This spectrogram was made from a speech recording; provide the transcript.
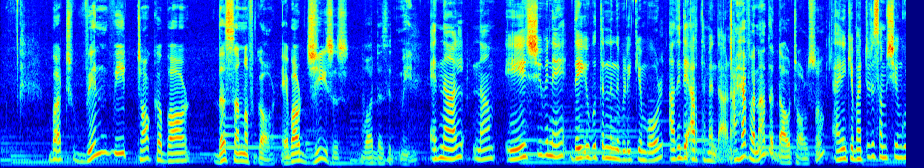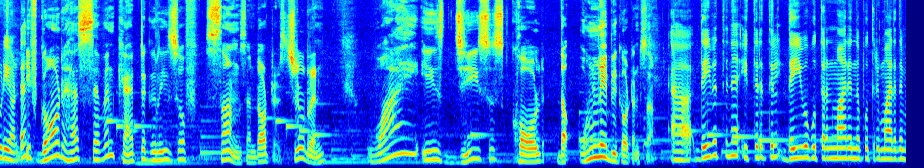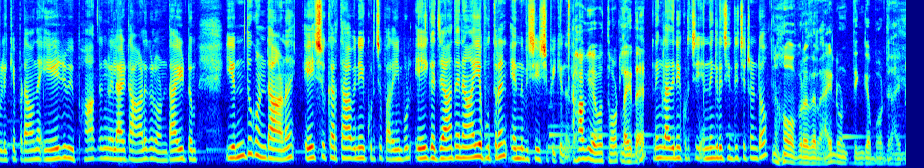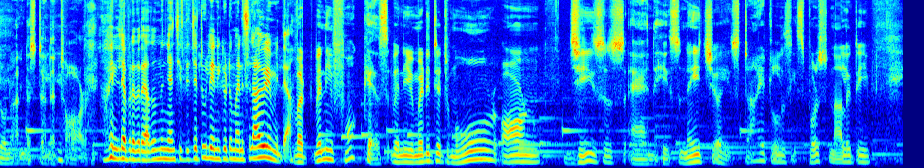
But when we talk about the Son of God, about Jesus, what does it mean? എന്നാൽ നാം യേശുവിനെ ദൈവപുത്രൻ എന്ന് വിളിക്കുമ്പോൾ അതിന്റെ അർത്ഥം എന്താണ്? I have another doubt also എനിക്ക് മറ്റൊരു സംശയം കൂടിയുണ്ട്. If God has seven categories of sons and daughters children why is Jesus called the only begotten son ദൈവത്തിന് ഇത്തരത്തിൽ ദൈവപുത്രന്മാരെന്ന് പുത്രിമാരെന്ന് വിളിക്കപ്പെടാവുന്ന ഏഴ് വിഭാഗങ്ങളിലായിട്ട് ആളുകൾ ഉണ്ടായിട്ടും എന്തുകൊണ്ടാണ് യേശു കർത്താവിനെ കുറിച്ച് പറയുമ്പോൾ ഏകജാതനായ പുത്രൻ എന്ന് വിശേഷിപ്പിക്കുന്നത്? Have you ever thought like that നിങ്ങൾ അതിനെക്കുറിച്ച് എന്തെങ്കിലും ചിന്തിച്ചിട്ടുണ്ടോ? No brother I don't think about that I don't understand at all ഇല്ല ബ്രദർ അതൊന്നും ഞാൻ ചിന്തിച്ചിട്ടില്ല. എനിക്കൊട്ട് മനസ്സിലാവുകയുമില്ല. But when you focus, when you meditate more on Jesus and his nature, his titles, his personality,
